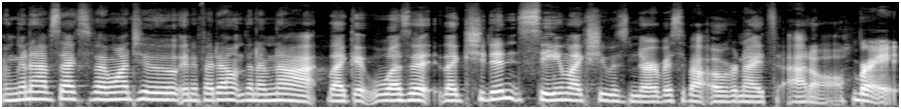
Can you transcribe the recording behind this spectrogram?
I'm gonna have sex if I want to, and if I don't, then I'm not. Like it wasn't like she didn't seem like she was nervous about overnights at all. Right.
